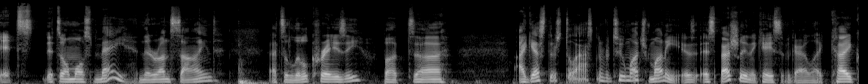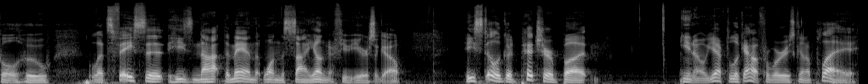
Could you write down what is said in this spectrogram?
it's it's almost May and they're unsigned. That's a little crazy, but uh, I guess they're still asking for too much money, especially in the case of a guy like Keuchel, who, let's face it, he's not the man that won the Cy Young a few years ago. He's still a good pitcher, but you know you have to look out for where he's going to play.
